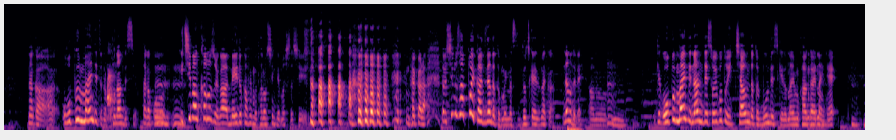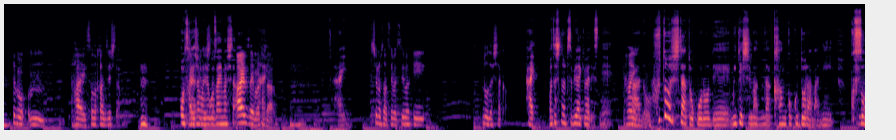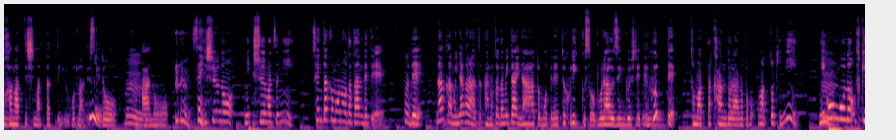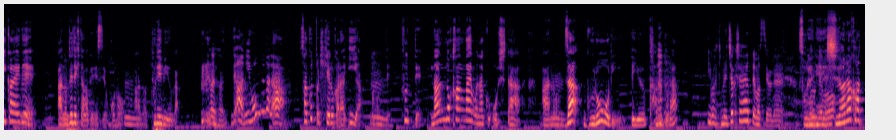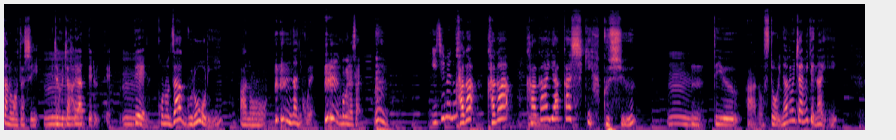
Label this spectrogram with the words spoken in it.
なんかオープンマインデッドな子なんですよ。だからこう、うんうん。一番彼女がメイドカフェも楽しんでましたし。だから多分しのさんっぽい感じなんだと思います。どっちかというとなんかなのでねあの、うん。結構オープンマインデなんでそういうこと言っちゃうんだと思うんですけど何も考えないで。うんでもうん。はいそんな感じでした。うん。うんお疲れ様でございました。ありがとうございました、うん。はい。しのさんすいませんつぶやきどうでしたか？はい。私のつぶやきはですね、はい。あのふとしたところで見てしまった韓国ドラマにクソハマってしまったっていうことなんですけど、う。ん。あの 先週のに週末に洗濯物を畳んでてはいでなんか見ながらあの畳みたいなと思ってネットフリックスをブラウジングしてて、うん。ふって止まったカンドラのとこ止まった時に日本語の吹き替えで、あうん。の出てきたわけですよこの,、うん。あのプレビューが。はいはい。であ日本語ならサクッと聞けるからいいやと思って、うん。ふって何の考えもなく押した「あのうん。ザ・グローリー」っていうカンドラ。今めちゃくちゃ流行ってますよね。それね知らなかったの私。うん。めちゃくちゃ流行ってるって。うん。でこの「ザ・グローリー」あの 何これ？ごめんなさい。いじめの？かがかが輝かしき復讐、ううん。んっていうあのストーリー。なるみちゃん見てない？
